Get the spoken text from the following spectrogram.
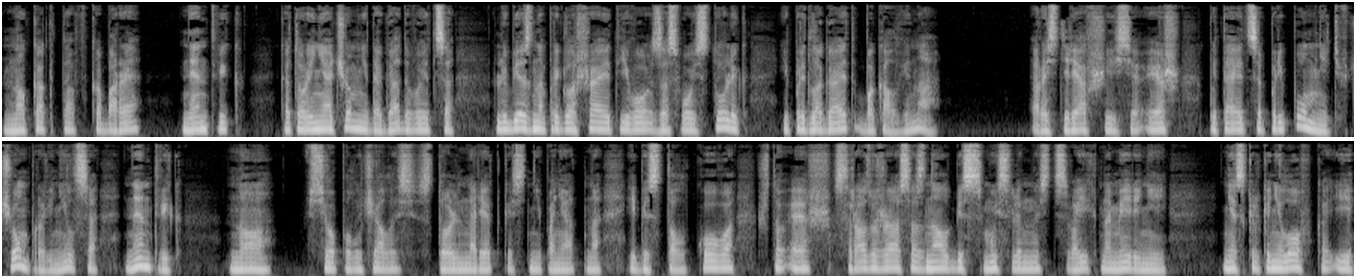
Но как-то в кабаре Нентвик, который ни о чем не догадывается, любезно приглашает его за свой столик и предлагает бокал вина. Растерявшийся Эш пытается припомнить, в чем провинился Нентвик, но все получалось столь на редкость непонятно и бестолково, что Эш сразу же осознал бессмысленность своих намерений. Несколько неловко и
